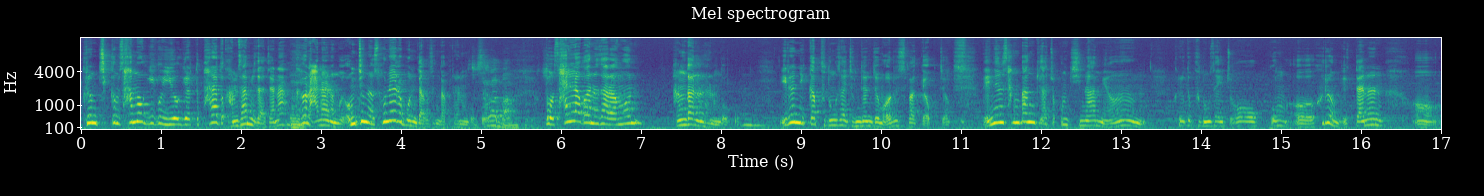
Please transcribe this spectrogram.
그럼 지금 3억이고 2억이라 또 팔아도 감사합니다잖아. 그건 안 하는 거예요. 엄청난 손해를 본다고 생각을 하는 거고. 또 살려고 하는 사람은 방관을 하는 거고 음. 이러니까 부동산이 점점점 어릴 수밖에 없죠 내년 상반기가 조금 지나면 그래도 부동산이 조금 어, 흐름 일단은 어,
